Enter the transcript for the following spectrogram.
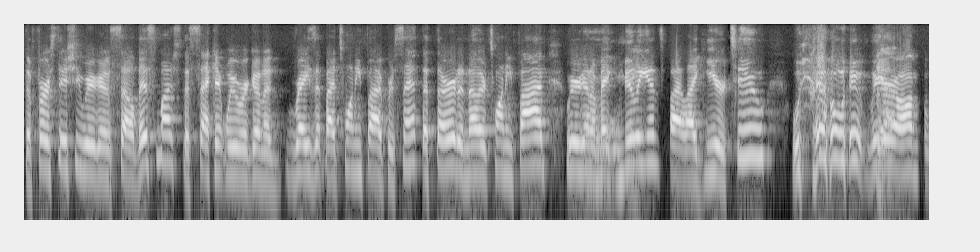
The first issue, we were going to sell this much. The second, we were going to raise it by 25%. The third, another 25. We were going to Oh, make man. millions by like year two. We, we, we Yeah. were on the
